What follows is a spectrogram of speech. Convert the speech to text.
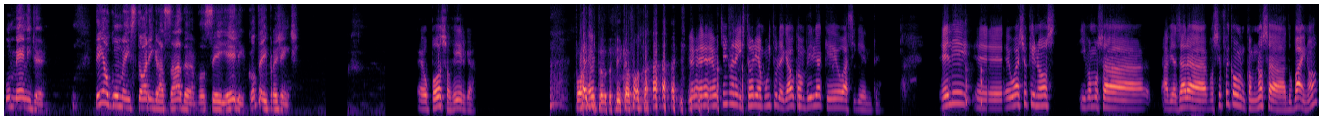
o manager. Tem alguma história engraçada, você e ele? Conta aí pra gente. Eu posso, Virga? Pode, eu, Toto, fica à vontade. Eu, eu, tive uma história muito legal com Virga que é a seguinte. Ele, eh, eu acho que nós íamos a, a viajar a... Você foi com, com nós a Dubai, não?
